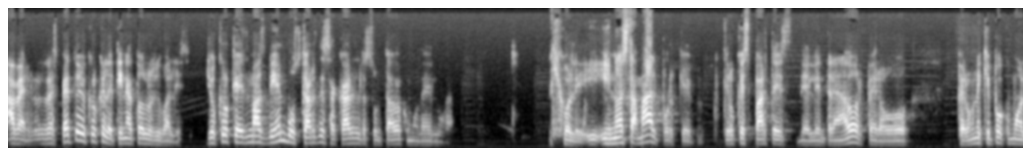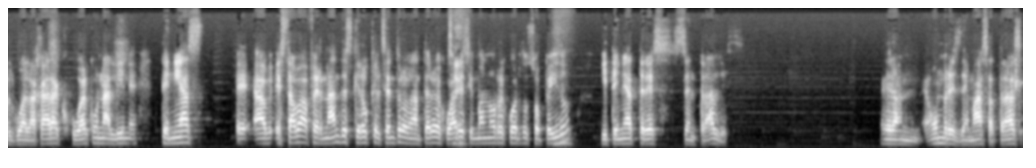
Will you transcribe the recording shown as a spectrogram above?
a ver, respeto yo creo que le tiene a todos los rivales. Yo creo que es más bien buscar de sacar el resultado como de lugar. Híjole, y, y no está mal porque creo que es parte del entrenador, pero pero un equipo como el Guadalajara, jugar con una línea, tenías, eh, estaba Fernández, creo que el centro delantero de Juárez, si mal no recuerdo su apellido, y tenía tres centrales. Eran hombres de más atrás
